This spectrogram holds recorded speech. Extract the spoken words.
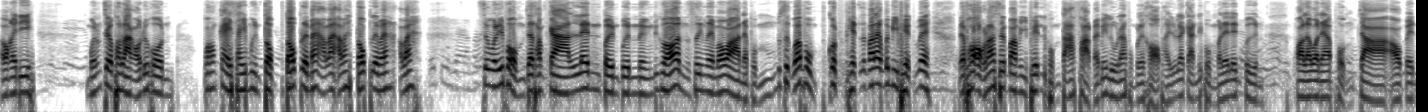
เอาไงดี เหมือนเจอพลังอะทุกคนปลอมไก่ใส่หมื่นตบตบเลยไหมเอาไหมเอาไหมตบเลยไหมเอาไหม ซึ่งวันนี้ผมจะทำการเล่นปืนปืนหนึ่งทุกคนซึ่งในเมื่อวานเนี่ยผมรู้สึกว่าผมกดเพชรแล้วตอนแรกไม่มีเพชรเว้ยแต่พอออกหน้าเซิร์ฟมามีเพชรหรือผมตาฝาดไปไม่รู้นะผมเลยขออภัยด้วยแล้วกันที่ผมไม่ได้เล่นปืน พอแล้ววันนี้ผมจะเอาเป็น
